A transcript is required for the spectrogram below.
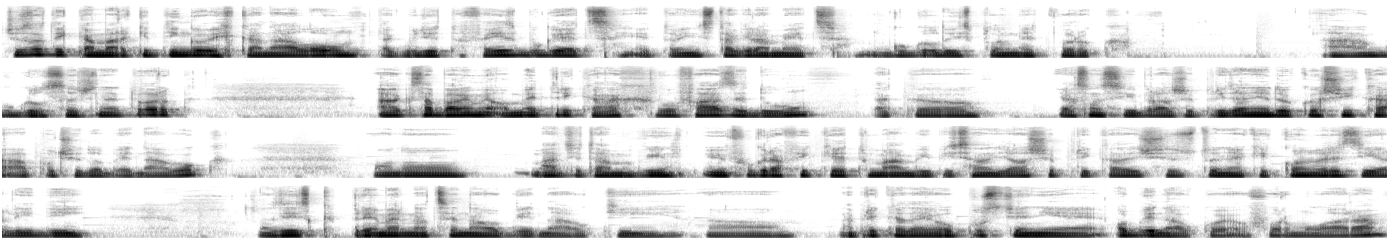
Čo sa týka marketingových kanálov, tak bude to Facebook Ads, je to Instagram Ads, Google Display Network a Google Search Network. A ak sa bavíme o metrikách vo fáze DU, tak eh, ja som si vybral, že pridanie do košíka a počet objednávok. Ono, máte tam v infografike, tu mám vypísané ďalšie príklady, že sú to nejaké konverzie, lídy, zisk, priemerná cena objednávky, a napríklad aj opustenie objednávkového formulára,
